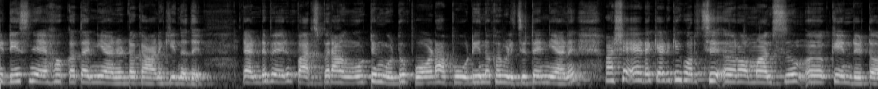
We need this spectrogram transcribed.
ഇടി സ്നേഹമൊക്കെ തന്നെയാണ് കേട്ടോ കാണിക്കുന്നത്. രണ്ടുപേരും പരസ്പരം അങ്ങോട്ടും ഇങ്ങോട്ടും പോടാ പൂടി എന്നൊക്കെ വിളിച്ചിട്ട് തന്നെയാണ്. പക്ഷേ ഇടയ്ക്കിടയ്ക്ക് കുറച്ച് റൊമാൻസും ഒക്കെ ഉണ്ട് കേട്ടോ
